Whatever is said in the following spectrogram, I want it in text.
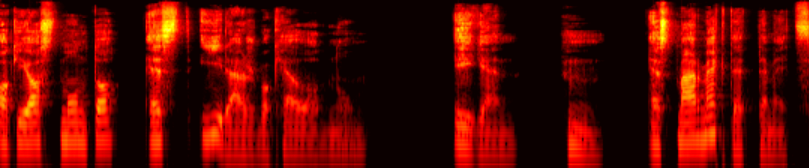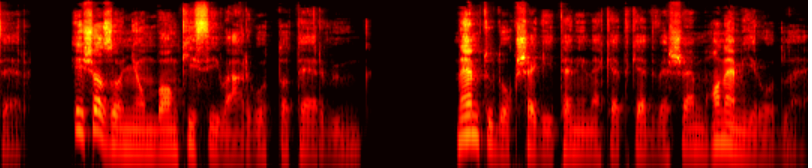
aki azt mondta, ezt írásba kell adnom. Igen, hm, ezt már megtettem egyszer, és azon nyomban kiszivárgott a tervünk. Nem tudok segíteni neked, kedvesem, ha nem írod le.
